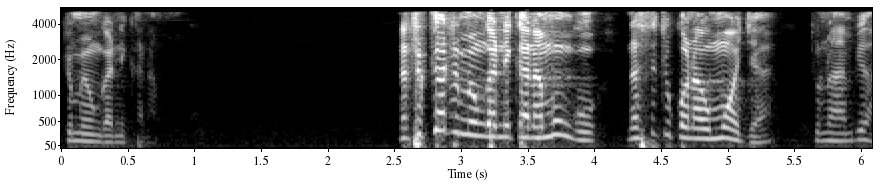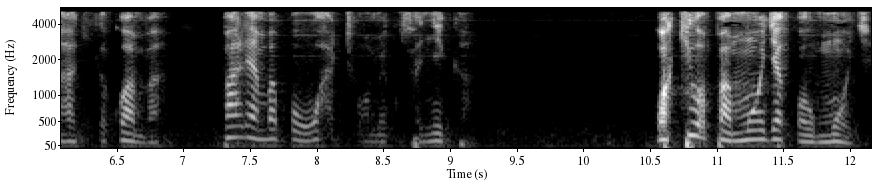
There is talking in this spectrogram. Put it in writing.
tumeunganika na mungu. Na tukiwa tumeunganika na mungu na sisi tuko na umoja tunaambiwa hakika kwamba pale ambapo watu wamekusanyika wakiwa pamoja kwa umoja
